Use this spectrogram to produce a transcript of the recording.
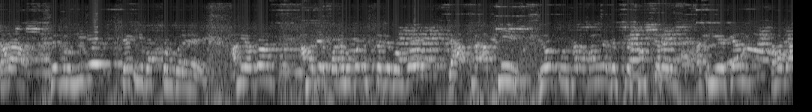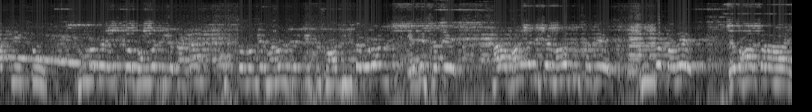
তারা সেগুলো নিজের সেটি বক্ষণ করে নেয়। আমি এখন আমাদের প্রধান উপদেষ্টাকে বলব যে আপনা, আপনি যেহেতু সারা বাংলাদেশকে সংস্কারের হাতে নিয়েছেন, তাহলে আপনি একটু সুনজরে উত্তরবঙ্গের দিকে তাকান। উত্তরবঙ্গের মানুষদেরকে একটু সহযোগিতা করুন। এদের সাথে সারা বাংলাদেশের মানুষের সাথে সুন্দরভাবে ব্যবহার করা হয়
